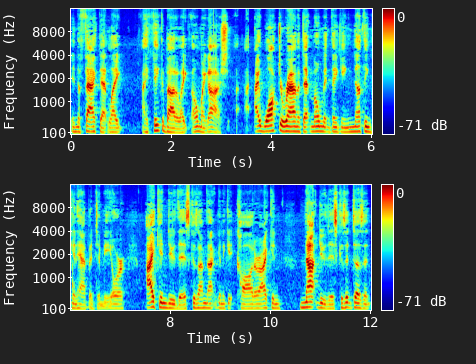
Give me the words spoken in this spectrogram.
in the fact that like I think about it like oh my gosh I, I walked around at that moment thinking nothing can happen to me or I can do this because I'm not going to get caught, or I can not do this because it doesn't,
